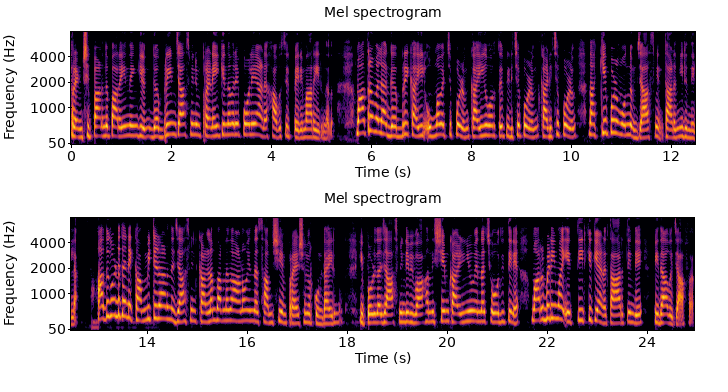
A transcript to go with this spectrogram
ഫ്രണ്ട്ഷിപ്പാണെന്ന് പറയുന്നെങ്കിലും ഗബ്രിയും ജാസ്മിനും പ്രണയിക്കുന്നവരെ പോലെയാണ് ഹൗസിൽ പെരുമാറിയിരുന്നത്. മാത്രമല്ല ഗബ്രി കയ്യിൽ ഉമ്മ വെച്ചപ്പോഴും കൈ കോർത്ത് പിടിച്ചപ്പോഴും കടിച്ചപ്പോഴും നക്കിയപ്പോഴും ഒന്നും ജാസ്മിൻ തടഞ്ഞിരുന്നില്ല. അതുകൊണ്ട് തന്നെ കമ്മിറ്റഡ് ആണെന്ന് ജാസ്മിൻ കള്ളം പറഞ്ഞതാണോ എന്ന സംശയം പ്രേക്ഷകർക്കുണ്ടായിരുന്നു. ഇപ്പോഴത്തെ ജാസ്മിന്റെ വിവാഹ നിശ്ചയം കഴിഞ്ഞു എന്ന ചോദ്യത്തിന് മറുപടിയുമായി എത്തിയിരിക്കുകയാണ് താരത്തിന്റെ പിതാവ് ജാഫർ.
